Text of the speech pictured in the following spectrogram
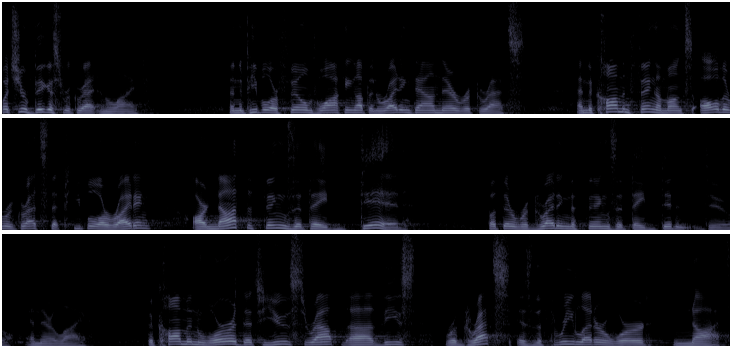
What's your biggest regret in life? And the people are filmed walking up and writing down their regrets. And the common thing amongst all the regrets that people are writing are not the things that they did, but they're regretting the things that they didn't do in their life. The common word that's used throughout uh, these regrets is the three letter word not.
